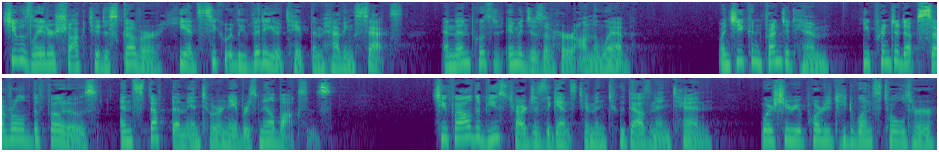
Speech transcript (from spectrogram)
She was later shocked to discover he had secretly videotaped them having sex and then posted images of her on the web. When she confronted him, he printed up several of the photos and stuffed them into her neighbors' mailboxes. She filed abuse charges against him in 2010, where she reported he'd once told her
